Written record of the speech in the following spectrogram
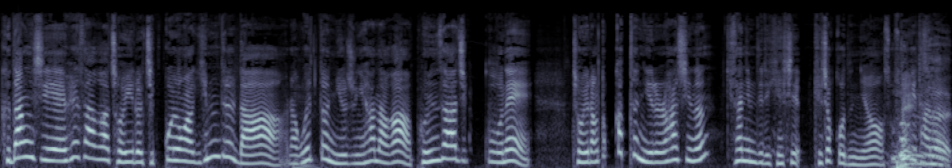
그 당시에 회사가 저희를 집고용하기 힘들다라고 했던 이유 중에 하나가 본사 직군에 저희랑 똑같은 일을 하시는 기사님들이 계시, 계셨거든요. 소속이 본사- 다른.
